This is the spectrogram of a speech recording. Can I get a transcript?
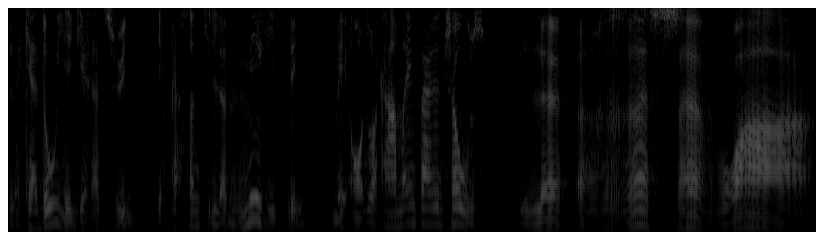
Le cadeau, il est gratuit. Il n'y a personne qui l'a mérité, mais on doit quand même faire une chose le recevoir.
